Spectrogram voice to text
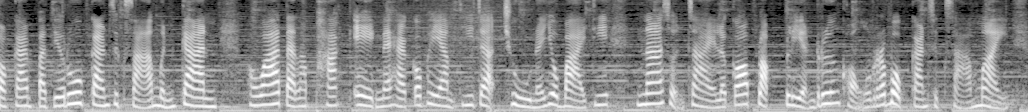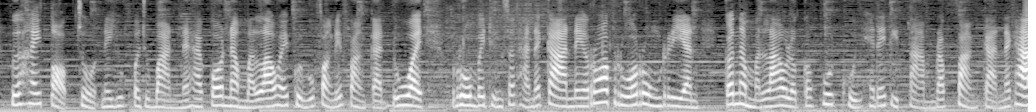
ต่อการปฏิรูปการศึกษาเหมือนกัน เพราะว่าแต่ละพักเองนะคะก็พยายามที่จะชูนโยบายที่น่าสนใจแล้วก็ปรับเปลี่ยนเรื่องของระบบการศึกษาใหม่ เพื่อให้ตอบโจทย์ในยุคปัจจุบันนะคะก็นำมาเล่าให้คุณผู้ฟังได้ฟังกันด้วย รวมไปถึงสถานการณ์ในรอบรั้วโรงเรียน ก็นำมาเล่าแล้วก็พูดคุยให้ได้ติดตามรับฟังกันนะคะ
